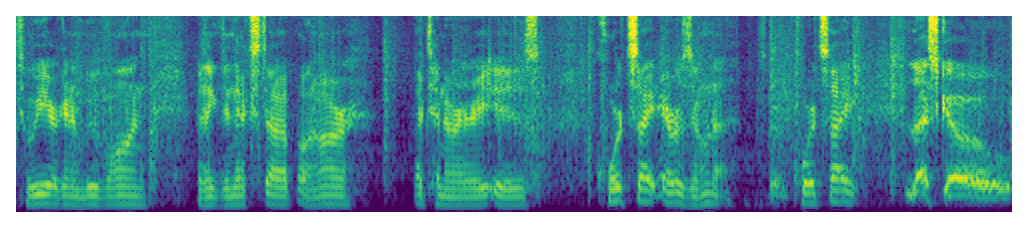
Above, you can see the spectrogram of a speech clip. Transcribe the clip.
So we are going to move on. I think the next stop on our itinerary is Quartzsite, Arizona. So Quartzsite, let's go.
